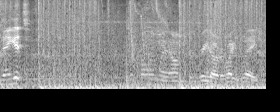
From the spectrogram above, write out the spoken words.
Dang it! I'm following my um, radar the right way.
